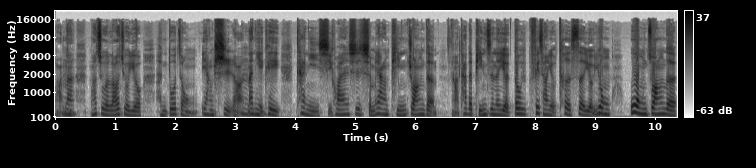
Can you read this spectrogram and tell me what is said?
啊。那马祖的老酒有很多种样式啊，那你也可以看你喜欢是什么样瓶装的啊，它的瓶子呢有都非常有特色，有用。瓮装的，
